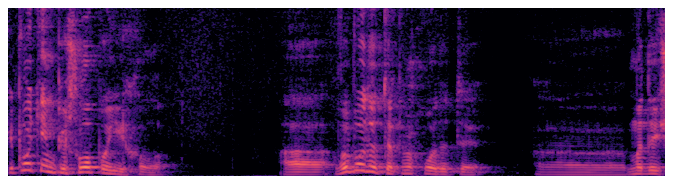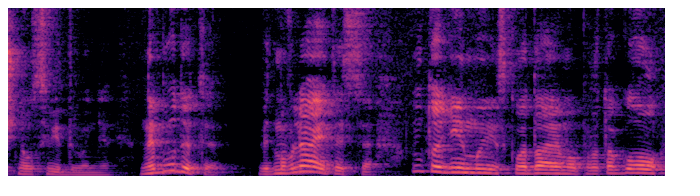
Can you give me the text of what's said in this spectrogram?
І потім пішло-поїхало. Ви будете проходити е, медичне освідування? Не будете? Відмовляєтеся? Ну тоді ми складаємо протокол.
